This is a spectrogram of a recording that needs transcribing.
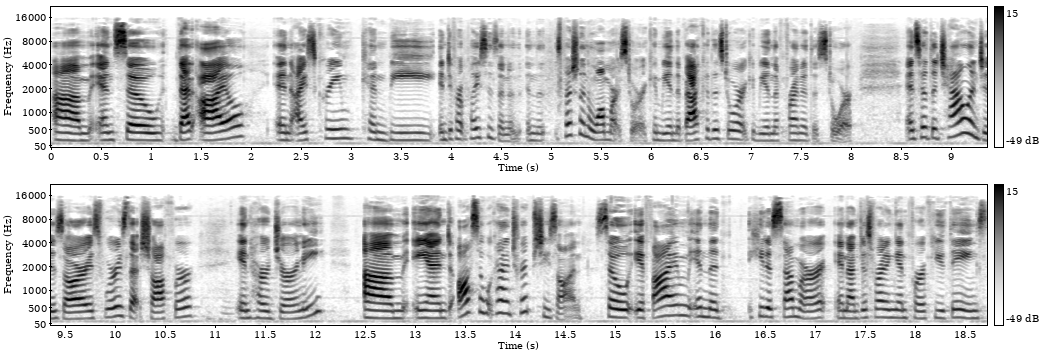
Um, and so that aisle in ice cream can be in different places, in, in the, especially in a Walmart store. It can be in the back of the store, it can be in the front of the store. And so the challenges are is where is that shopper mm-hmm. in her journey? Um, and also what kind of trip she's on. So if I'm in the heat of summer and I'm just running in for a few things,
